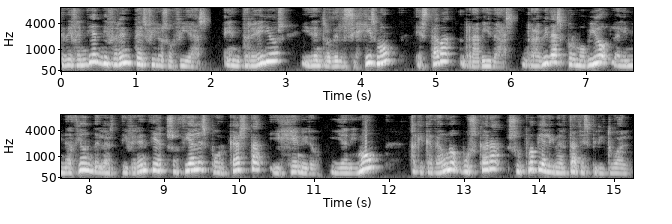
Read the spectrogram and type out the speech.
que defendían diferentes filosofías. Entre ellos, y dentro del sijismo, estaba Ravidas. Ravidas promovió la eliminación de las diferencias sociales por casta y género y animó a que cada uno buscara su propia libertad espiritual.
